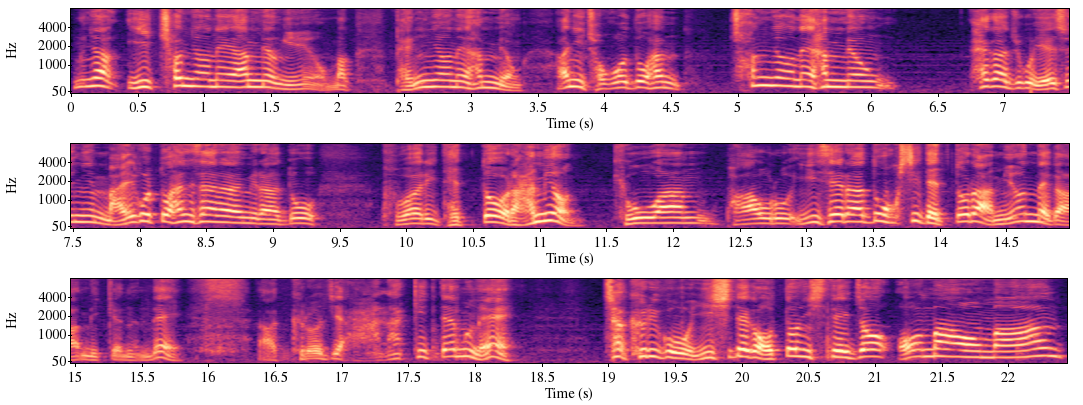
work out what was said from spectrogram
그냥 2000년에 한 명이에요. 막 100년에 한 명. 아니 적어도 한 1000년에 한 명 해가지고 예수님 말고 또 한 사람이라도 부활이 됐더라면 교황 바오로 이세라도 혹시 됐더라면 내가 믿겠는데 아, 그러지 않았기 때문에 자 그리고 이 시대가 어떤 시대죠? 어마어마한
